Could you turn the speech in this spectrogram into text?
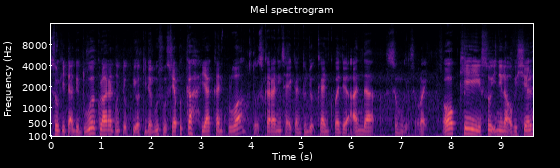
So kita ada dua keluaran untuk POTW So siapakah yang akan keluar? Untuk sekarang ni saya akan tunjukkan kepada anda semua guys. Alright Okay, so inilah official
